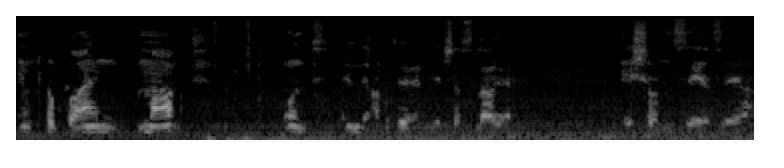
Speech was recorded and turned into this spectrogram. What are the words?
im globalen Markt und in der aktuellen Wirtschaftslage ist schon sehr, sehr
